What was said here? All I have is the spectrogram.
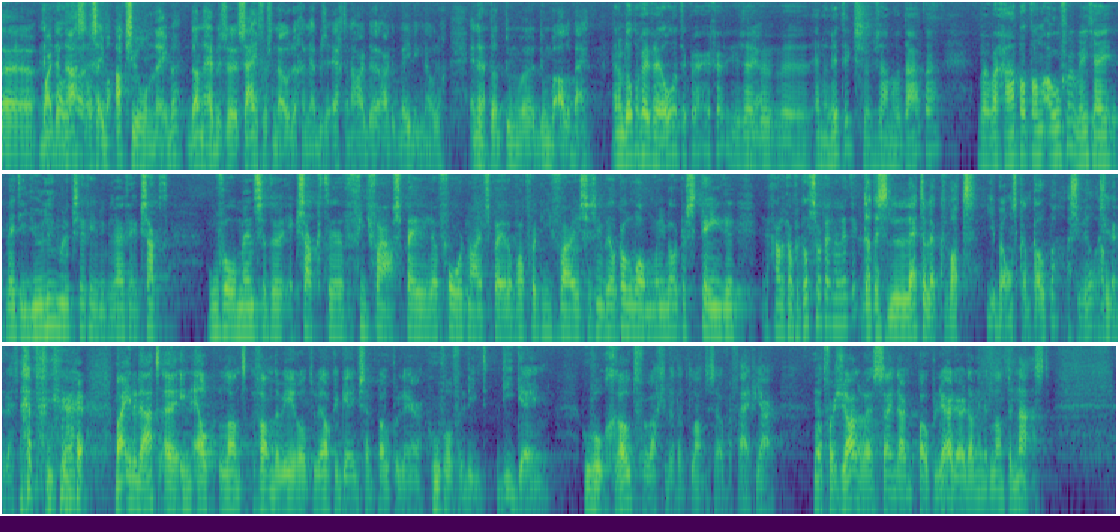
maar en daarnaast, als ze eenmaal actie willen nemen, dan hebben ze cijfers nodig en hebben ze echt een harde, harde mening nodig. En dat, dat doen, we, doen we allebei. En om dat nog even helder te krijgen, je zei ja. we, we, analytics, we verzamelen data. Waar, waar, gaat dat dan over? Weet jij, weten jullie, moet ik zeggen, jullie bedrijven exact hoeveel mensen er exact uh, FIFA spelen, Fortnite spelen, op wat voor devices, in welke landen, in welke steden. Gaat het over dat soort analytics? Dat is letterlijk wat je bij ons kan kopen, als je wil, als okay. je interesse hebt. Ja. maar inderdaad, uh, in elk land van de wereld, welke games zijn populair, hoeveel verdient die game, hoeveel groot verwacht je dat dat land is over vijf jaar. Ja. Wat voor genres zijn daar populairder dan in het land ernaast?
